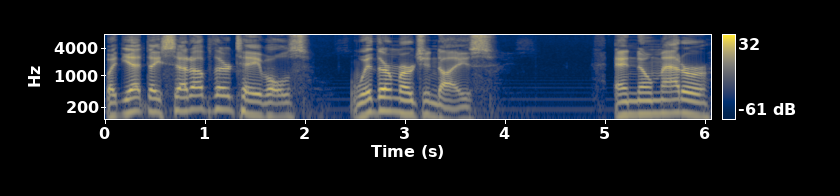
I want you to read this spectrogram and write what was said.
But yet they set up their tables with their merchandise, and no matter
